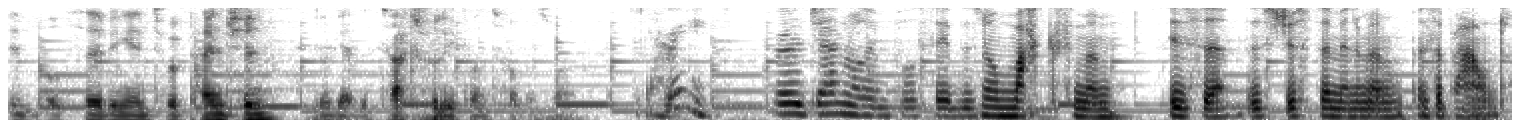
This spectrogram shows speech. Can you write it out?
impulse saving into a pension, you'll get the tax relief on top as well. Yeah. Great. For a general impulse save, there's no maximum, is there? There's just the minimum as a pound.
